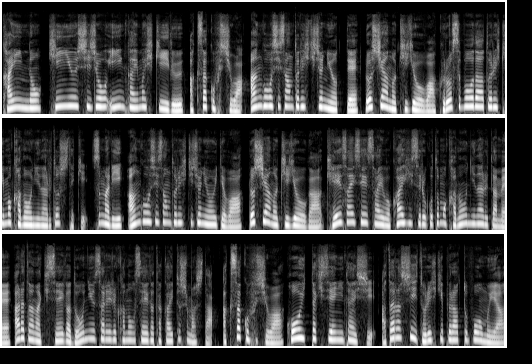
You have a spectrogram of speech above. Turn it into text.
下院の金融市場委員会も率いるアクサコフ氏は暗号資産取引所によってロシアの企業はクロスボーダー取引も可能になると指摘。つまり暗号資産取引所においてはロシアの企業が経済制裁を回避することも可能になるため新たな規制が導入される可能性が高いとしました。アクサコフ氏はこういった規制に対し新しい取引プラットフォームや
